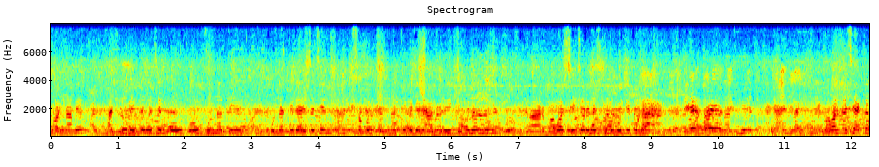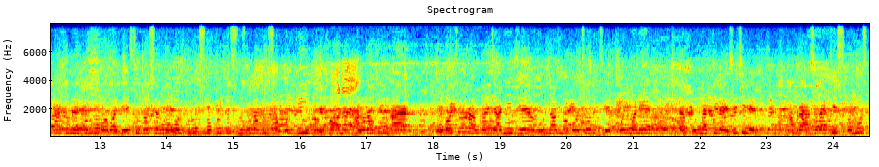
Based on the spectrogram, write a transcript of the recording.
ধর নামে। আজকেও দেখতে পাচ্ছেন বহু বহু পুণ্যার্থী পুণ্যার্থীরা এসেছেন। সকল পুণ্যার্থীকে জানে আন্তরিক অভিনন্দন। আর বাবার শ্রীচরণে সভাপতি প্রণাম। বাবা বাবার কাছে একটা প্রার্থনা করব, বাবা দেশ দশের মঙ্গল করুক, সকলকে সুস্থ রাখুক, সকলকেই ভালো রাখুক। আর এবছর আমরা জানি যে অন্যান্য বছর যে পরিমাণে পুণ্যার্থীরা এসেছিলেন, আমরা আশা রাখছি সমস্ত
